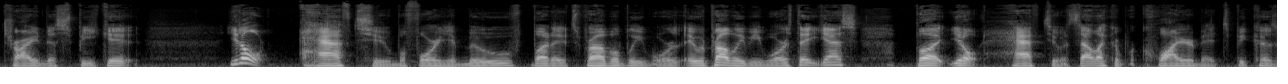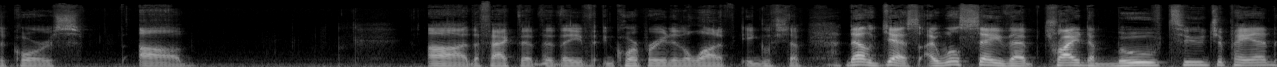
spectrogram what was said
trying to speak it. You don't have to before you move, but it's probably worth it would probably be worth it, yes, but you don't have to. It's not like a requirement because of course um uh the fact that, that they've incorporated a lot of English stuff. Now, yes, I will say that trying to move to Japan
